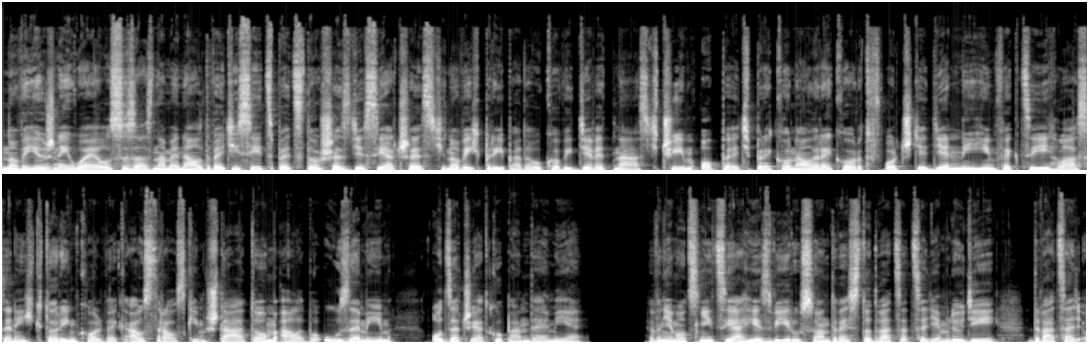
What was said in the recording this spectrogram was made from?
Nový Južný Wales zaznamenal 2566 nových prípadov COVID-19, čím opäť prekonal rekord v počte denných infekcií hlásených ktorýmkoľvek austrálskym štátom alebo územím od začiatku pandémie. V nemocniciach je s vírusom 227 ľudí, 28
